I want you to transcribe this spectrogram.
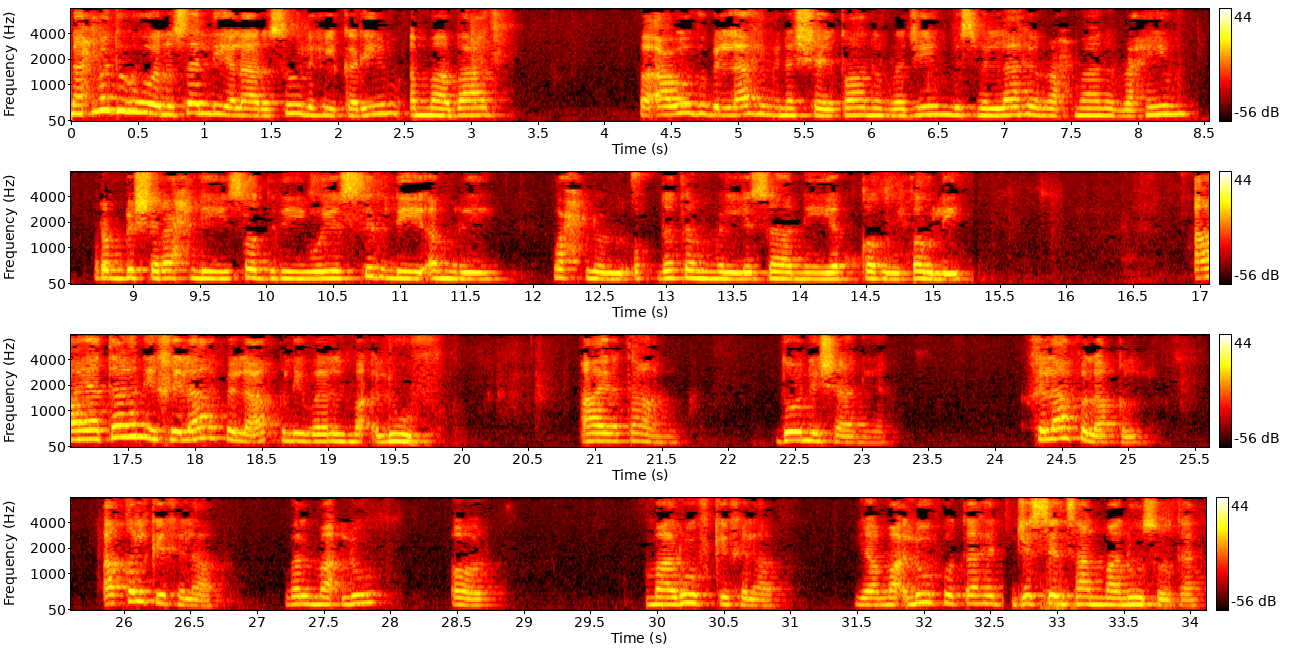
نحمده ونسلي على رسوله الكريم اما بعد فاعوذ بالله من الشيطان الرجيم، بسم الله الرحمن الرحيم، رب اشرح لي صدري ويسر لي امري واحلل عقدة من لساني يفقهوا قولي. آیتان خلاف العقل والمألوف. آیتان، دو نشانیاں. خلاف العقل، عقل کے خلاف، والمألوف اور معروف کے خلاف یا معلوف ہوتا ہے، جس سے انسان مانوس ہوتا ہے۔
